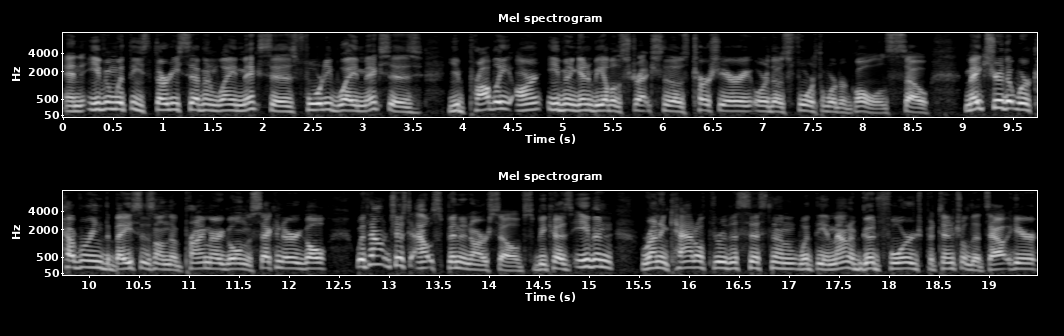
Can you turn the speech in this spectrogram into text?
And even with these 37 way mixes, 40 way mixes, you probably aren't even gonna be able to stretch to those tertiary or those fourth order goals. So make sure that we're covering the bases on the primary goal and the secondary goal without just outspending ourselves because even running cattle through the system with the amount of good forage potential that's out here,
